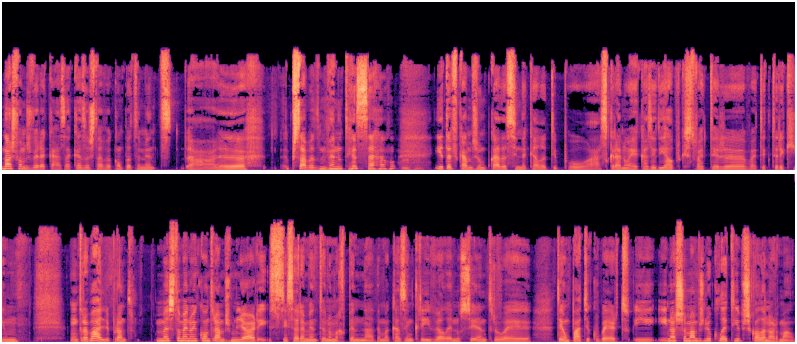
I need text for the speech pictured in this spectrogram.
Nós fomos ver a casa, a casa estava completamente. ah, eh, precisava de manutenção Uhum. e até ficámos um bocado assim naquela tipo, ah, se calhar não é a casa ideal porque isto vai ter, vai ter que ter aqui um, um trabalho, pronto. Mas também não encontramos melhor e sinceramente eu não me arrependo de nada. É uma casa incrível, é no centro, é, tem um pátio coberto e, e nós chamamos-lhe o coletivo Escola Normal.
